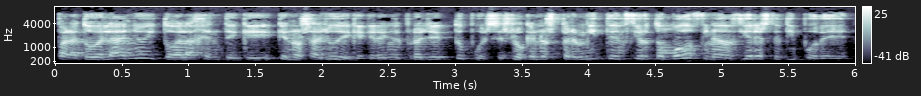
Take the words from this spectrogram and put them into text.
para todo el año y toda la gente que, que nos ayude que cree en el proyecto, pues es lo que nos permite, en cierto modo, financiar este tipo de,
